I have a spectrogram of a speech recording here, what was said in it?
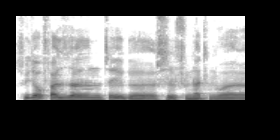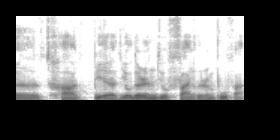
睡觉翻身这个是存在挺多差别，有的人就翻，有的人不翻。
